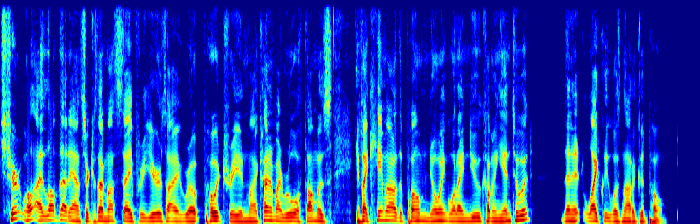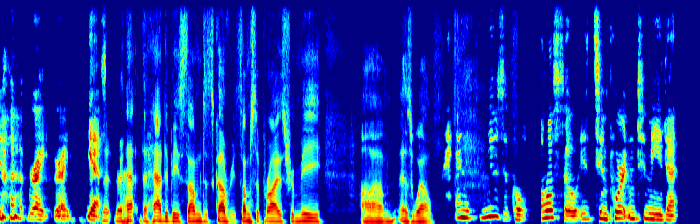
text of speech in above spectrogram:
Sure. Well, I love that answer because I must say, for years I wrote poetry, and my kind of my rule of thumb was if I came out of the poem knowing what I knew coming into it, then it likely was not a good poem. right, right. Yes. There, there, ha- there, had to be some discovery, some surprise for me um, as well. And it's musical also. It's important to me that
